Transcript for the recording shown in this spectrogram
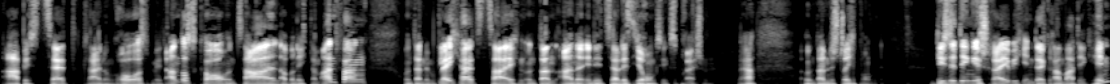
A bis Z, klein und groß, mit Underscore und Zahlen, aber nicht am Anfang und dann im Gleichheitszeichen und dann eine Initialisierungsexpression. Ja, und dann ein Strichpunkt. Diese Dinge schreibe ich in der Grammatik hin,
